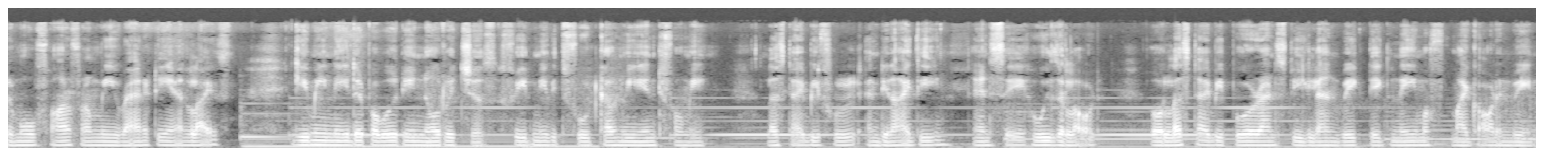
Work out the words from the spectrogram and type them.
Remove far from me vanity and lies. Give me neither poverty nor riches. Feed me with food convenient for me, lest I be full and deny thee, and say, Who is the Lord? Or lest I be poor and steal and wake take the name of my God in vain.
